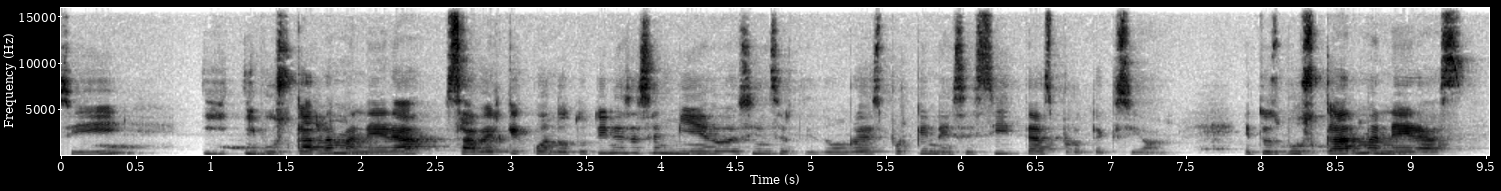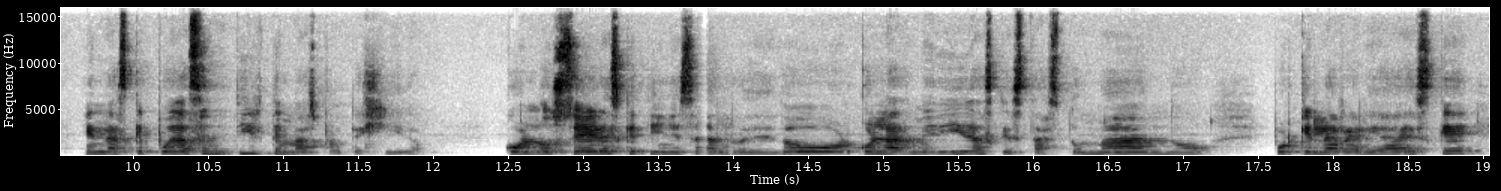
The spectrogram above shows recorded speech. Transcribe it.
¿sí? Y, buscar la manera, saber que cuando tú tienes ese miedo, esa incertidumbre, es porque necesitas protección. Entonces, buscar maneras en las que puedas sentirte más protegido, con los seres que tienes alrededor, con las medidas que estás tomando, porque la realidad es que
